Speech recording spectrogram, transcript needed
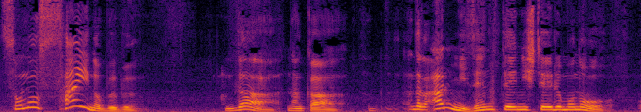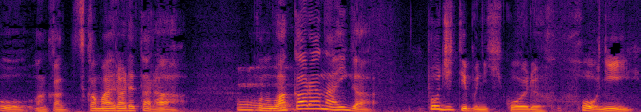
その差異の部分がなんかだから暗に前提にしているものををなんか捕まえられたらここの分からないがポジティブに聞こえる方に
